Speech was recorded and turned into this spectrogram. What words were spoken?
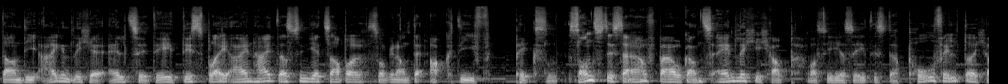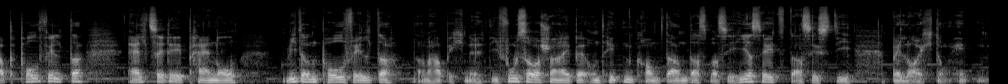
dann die eigentliche LCD-Display-Einheit. Das sind jetzt aber sogenannte Aktivpixel. Sonst ist der Aufbau ganz ähnlich. Ich habe, was ihr hier seht, ist der Pull-Filter. Ich habe Pull-Filter, LCD-Panel, wieder ein Pull-Filter, dann habe ich eine Diffusorscheibe und hinten kommt dann das, was ihr hier seht, das ist die Beleuchtung hinten.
